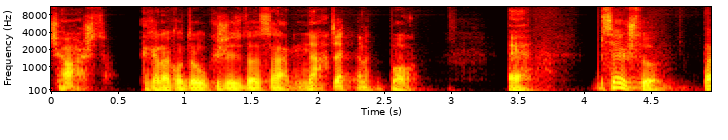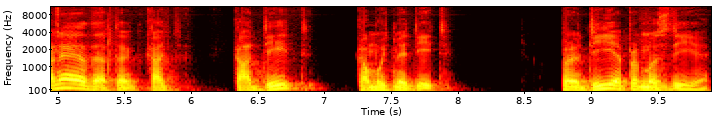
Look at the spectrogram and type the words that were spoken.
qashtu. E kanë kontrolluar kishe çdo send. Na. Po. E. Pse kështu? Tani edhe atë ka ka ditë, ka mujt me ditë. Për dije, për mos dije.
